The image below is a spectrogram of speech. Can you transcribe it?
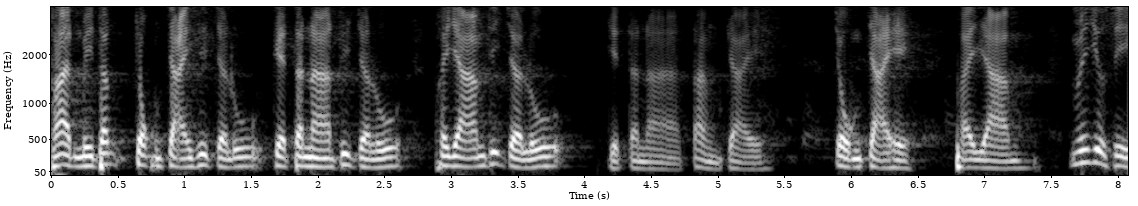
ท่านมีทั้งจงใจที่จะรู้ เจตนาที่จะรู้ พยายามที่จะรู้ เจตนาตั้งใจ จงใจพยายามไม่อยู่สี่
